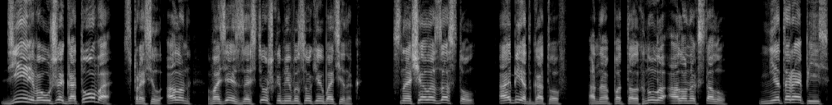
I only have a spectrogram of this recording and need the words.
«Дерево уже готово?» — спросил Алан, возясь с застежками высоких ботинок. «Сначала за стол. Обед готов». Она подтолкнула Алана к столу. «Не торопись.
